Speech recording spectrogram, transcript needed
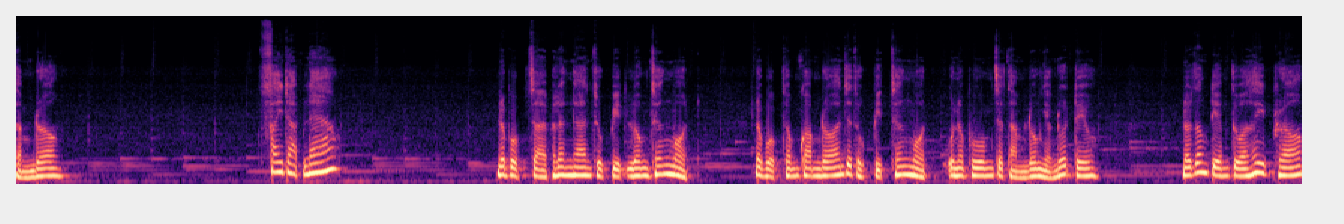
สำรอง ไฟดับแล้ว ระบบจ่ายพลังงานถูกปิดลงทั้งหมด ระบบทำความร้อนจะถูกปิดทั้งหมด อุณหภูมิจะต่ำลงอย่างรวดเร็ว เราต้องเตรียมตัวให้พร้อม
